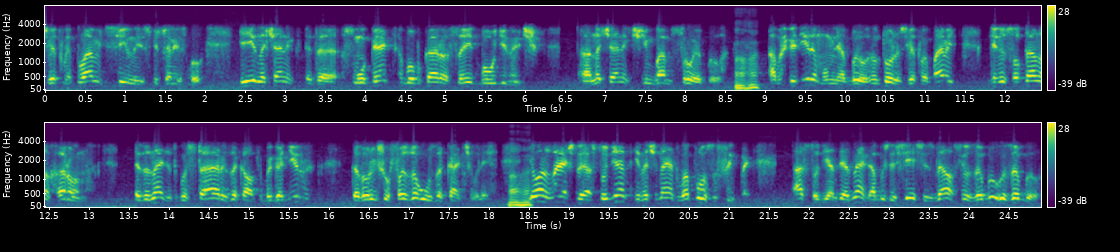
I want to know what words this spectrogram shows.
светлый пламень, сильный специалист был. И начальник, это СМУ-5 Абубакара Саид Баудинович. А начальник Чимбам строя был. Ага. А бригадиром у меня был, ну, тоже светлая память, Денис Султанов Харон. Это, знаете, такой старый закалки бригадир, которые еще ФЗУ заканчивали. Ага. И он знает, что я студент, и начинает вопросы сыпать. А студент, я знаю, обычно сессию сдал, все забыл и забыл.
